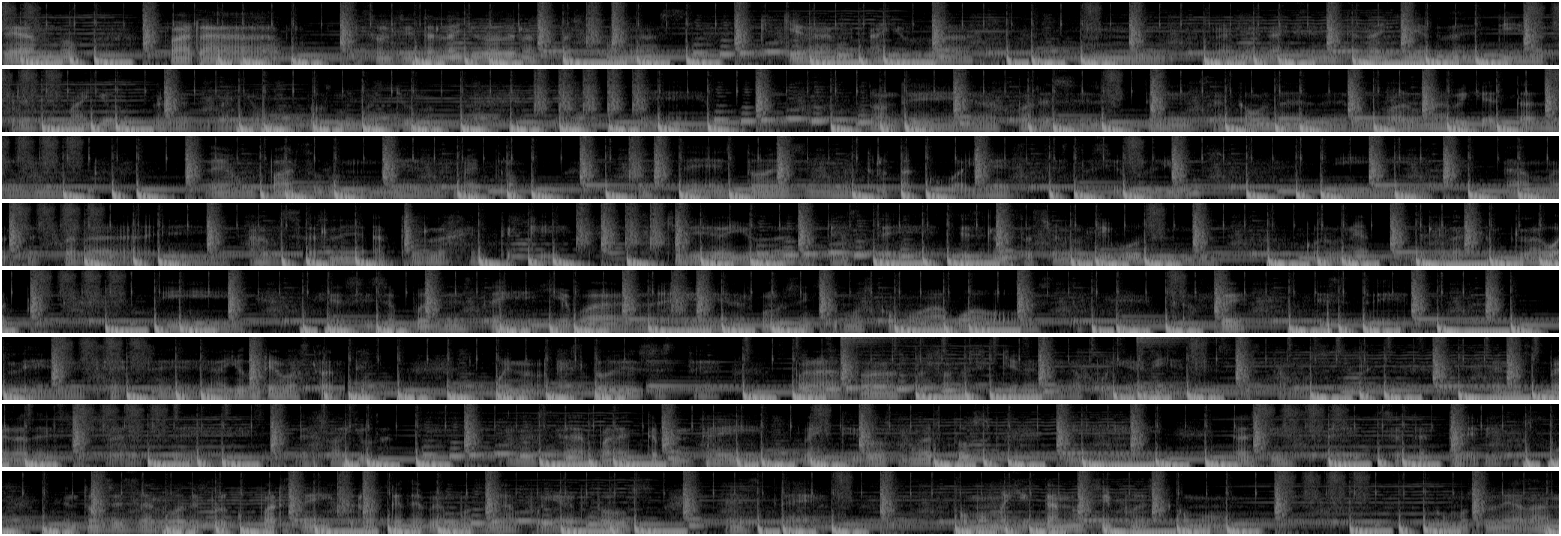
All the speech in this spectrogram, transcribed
creando para solicitar la este este eh, se, ayudaría bastante. Bueno esto es este para todas las personas que quieren ir a apoyar y este, estamos este, en espera de, su ayuda. Este, aparentemente hay 22 muertos y casi este, 70 heridos. Entonces es algo de preocuparse y creo que debemos como mexicanos y pues como como ciudadanos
